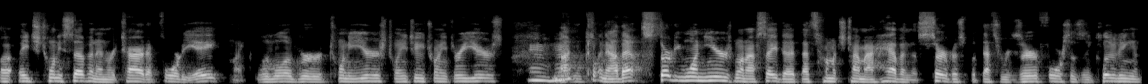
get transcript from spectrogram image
uh, age 27 and retired at 48, like a little over 20 years, 22, 23 years. Mm-hmm. now that's 31 years when I say that that's how much time I have in the service, but that's reserve forces including,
